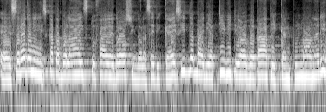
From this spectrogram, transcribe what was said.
Uh, serotonin is catabolized to 5-hydroxyindole acetic acid by the activity of hepatic and pulmonary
